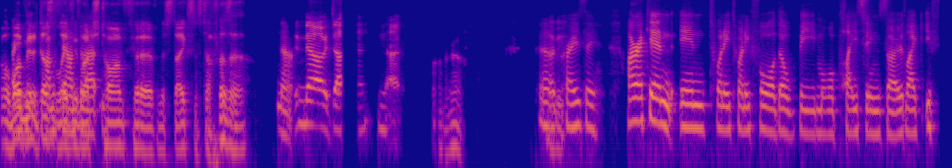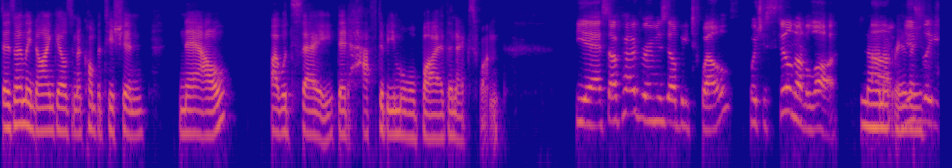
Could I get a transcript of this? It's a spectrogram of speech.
Well, one minute doesn't leave you much that. time for mistakes and stuff, does it? No, no, it doesn't. No. uh, crazy. I reckon in 2024 there'll be more placings though. Like if there's only nine girls in a competition now, I would say there'd have to be more by the next one. Yeah. So I've heard rumors there'll be 12, which is still not a lot. No, Um, not really. Usually,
